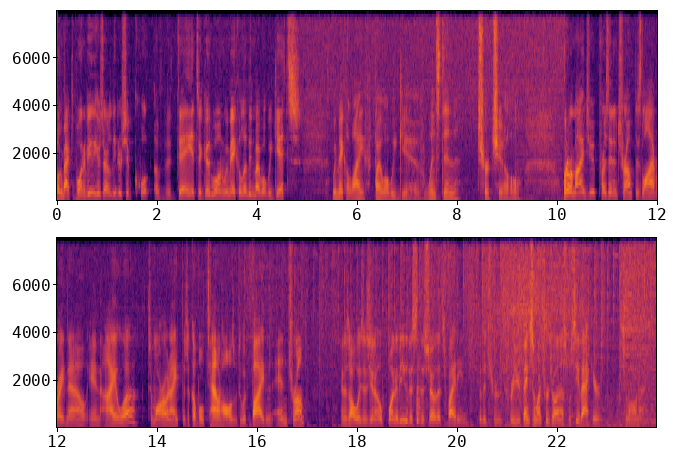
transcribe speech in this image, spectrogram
Welcome back to Point of View. Here's our leadership quote of the day. It's a good one. We make a living by what we get. We make a life by what we give. Winston Churchill. I want to remind you, President Trump is live right now in Iowa. Tomorrow night, there's a couple town halls with Biden and Trump. And as always, as you know, Point of View, this is the show that's fighting for the truth for you. Thanks so much for joining us. We'll see you back here tomorrow night.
